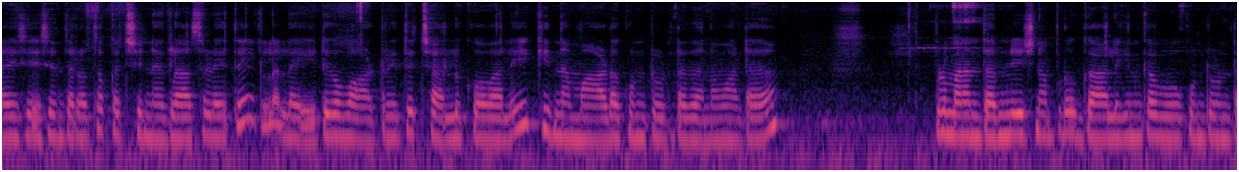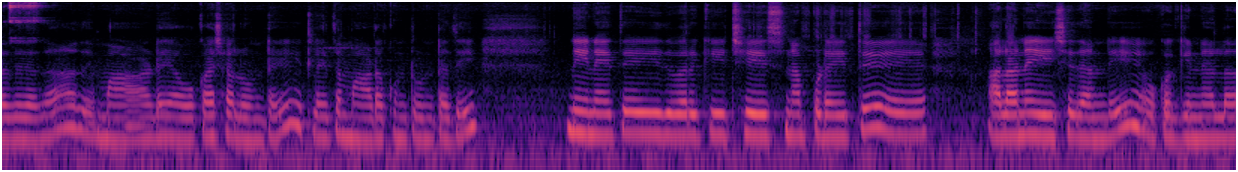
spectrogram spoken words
రైస్ వేసిన తర్వాత ఒక చిన్న గ్లాసుడు అయితే ఇట్లా లైట్గా వాటర్ అయితే చల్లుకోవాలి. కింద మాడకుంటూ ఉంటుంది అనమాట ఇప్పుడు మనం దమ్ చేసినప్పుడు గాలి కనుక పోకుంటూ ఉంటుంది కదా అది మాడే అవకాశాలు ఉంటాయి. ఇట్లయితే మాడకుంటూ ఉంటుంది. నేనైతే ఇదివరకు చేసినప్పుడైతే అలానే చేసేదండి. ఒక గిన్నెలో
